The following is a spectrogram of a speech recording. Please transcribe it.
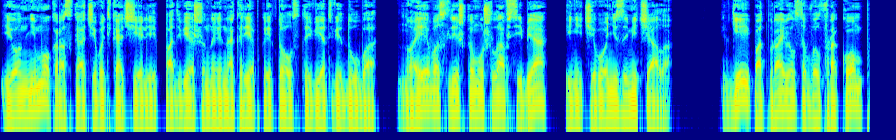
и он не мог раскачивать качели, подвешенные на крепкой толстой ветви дуба, но Эва слишком ушла в себя и ничего не замечала. Гейб отправился в Элфракомп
